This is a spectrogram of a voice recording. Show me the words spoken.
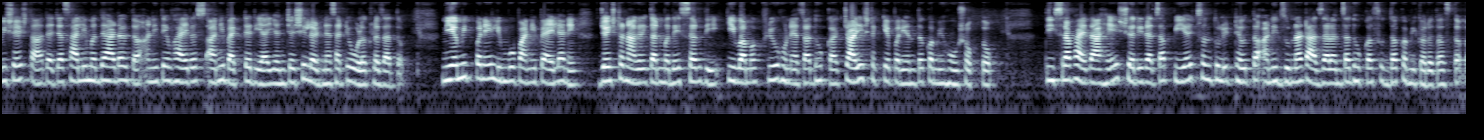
विशेषतः त्याच्या सालीमध्ये आढळतं आणि ते व्हायरस आणि बॅक्टेरिया यांच्याशी लढण्यासाठी ओळखलं जातं. नियमितपणे लिंबू पाणी प्यायल्याने ज्येष्ठ नागरिकांमध्ये सर्दी किंवा मग फ्ल्यू होण्याचा धोका चाळीस टक्केपर्यंत कमी होऊ शकतो. तिसरा फायदा आहे शरीराचा पी एच संतुलित ठेवतं आणि जुनाट आजारांचा धोकासुद्धा कमी करत असतं.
